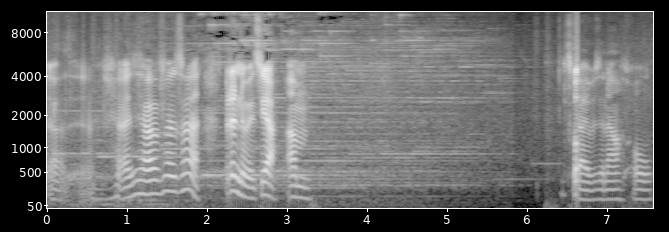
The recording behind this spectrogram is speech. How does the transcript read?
Uh, uh, but anyways, yeah, um... This guy was an asshole.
